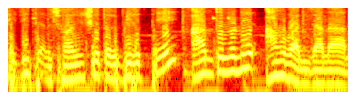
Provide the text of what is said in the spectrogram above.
ডিজিটাল সহিংসতার বিরুদ্ধে আন্দোলনের আহ্বান জানান।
